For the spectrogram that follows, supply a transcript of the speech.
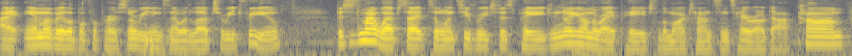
I am available for personal readings, and I would love to read for you. This is my website, so once you've reached this page, you know you're on the right page, lamarrtownsendtarot.com.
